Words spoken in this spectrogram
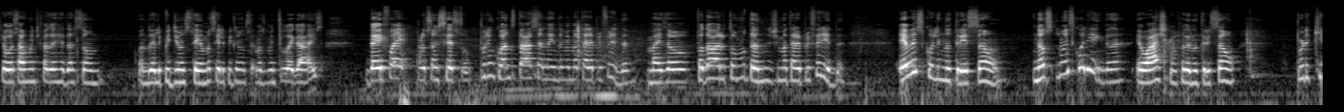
Que eu gostava muito de fazer redação quando ele pedia uns temas, ele pedia uns temas muito legais. Daí foi produção de texto, por enquanto tá sendo ainda minha matéria preferida. Mas eu toda hora tô mudando de matéria preferida. Eu escolhi nutrição. Não, não escolhi ainda, né? Eu acho que vou fazer nutrição. Porque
